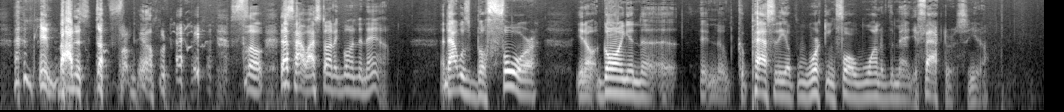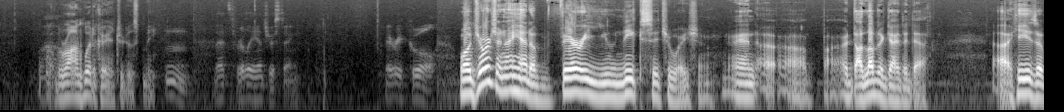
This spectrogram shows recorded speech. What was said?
and then buy the stuff from him. Right? so that's how I started going to NAMM. And that was before you know, going in the, uh, in the capacity of working for one of the manufacturers, you know. Wow. Ron Whitaker introduced me. Mm, that's really interesting. Very cool. Well, George and I had a very unique situation, and uh, uh, I love the guy to death. Uh, he's a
